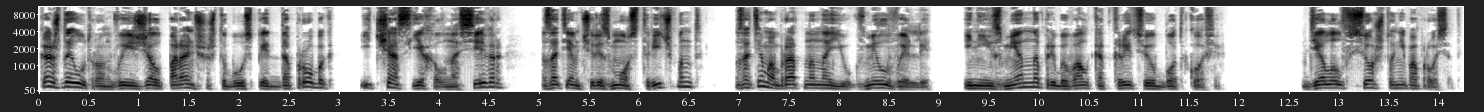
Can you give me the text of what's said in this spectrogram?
Каждое утро он выезжал пораньше, чтобы успеть до пробок, и час ехал на север, затем через мост Ричмонд, затем обратно на юг, в Милвелли, и неизменно прибывал к открытию бот-кофе. Делал все, что не попросят.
